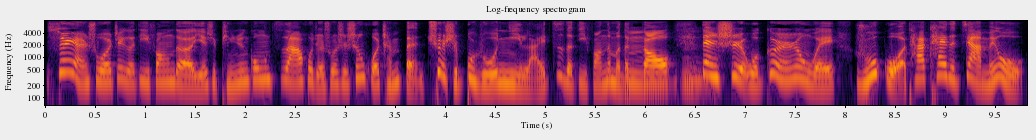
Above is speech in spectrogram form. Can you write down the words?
虽然说这个地方的也许平均工资啊，或者说是生活成本确实不如你来自的地方那么的高，嗯但是我个人认为，如果他开的价没有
